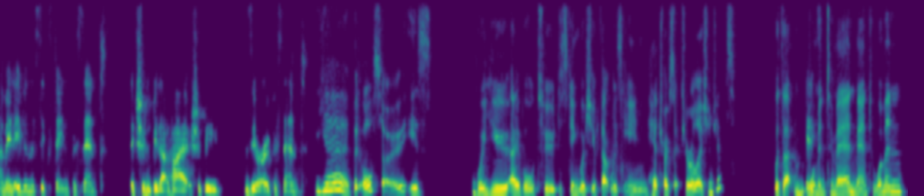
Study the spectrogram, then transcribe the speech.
I mean, even the 16%, it shouldn't be that high. It should be 0%. Yeah. But also, is were you able to distinguish if that was in heterosexual relationships? Was that it's, woman to man, man to woman?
